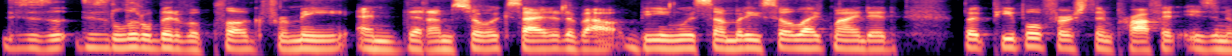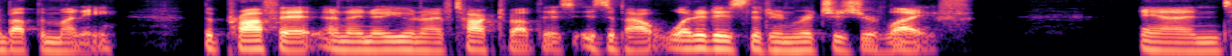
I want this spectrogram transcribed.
this is this is a little bit of a plug for me and that I'm so excited about being with somebody so like-minded, but people first and profit isn't about the money. The profit, and I know you and I have talked about this, is about what it is that enriches your life. And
